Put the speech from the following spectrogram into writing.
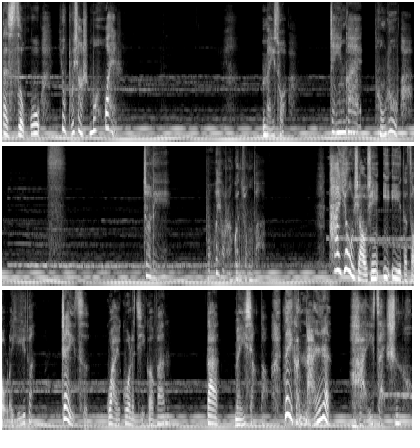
但似乎又不像什么坏人。没错，这应该同路吧？这里。跟踪的。他又小心翼翼地走了一段，这次拐过了几个弯，但没想到那个男人还在身后。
